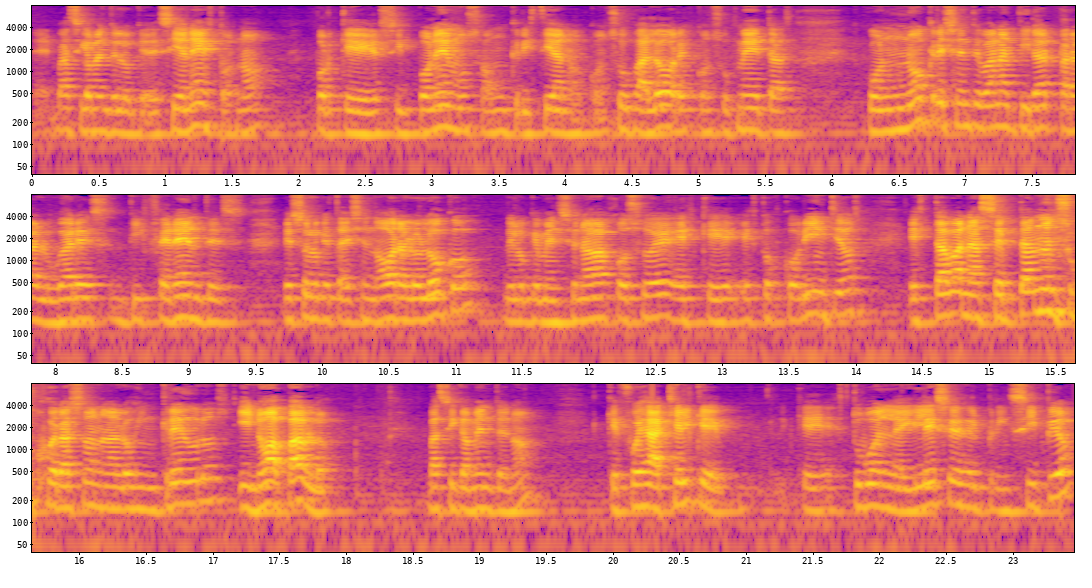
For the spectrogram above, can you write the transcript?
eh, básicamente lo que decían estos, ¿no? Porque si ponemos a un cristiano con sus valores, con sus metas, con un no creyente van a tirar para lugares diferentes. Eso es lo que está diciendo. Ahora, lo loco de lo que mencionaba Josué es que estos corintios estaban aceptando en su corazón a los incrédulos y no a Pablo, básicamente, ¿no? Que fue aquel que, que estuvo en la iglesia desde el principio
